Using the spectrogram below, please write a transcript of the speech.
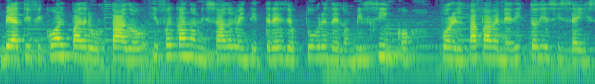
beatificó al Padre Hurtado y fue canonizado el 23 de octubre de 2005 por el Papa Benedicto XVI.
